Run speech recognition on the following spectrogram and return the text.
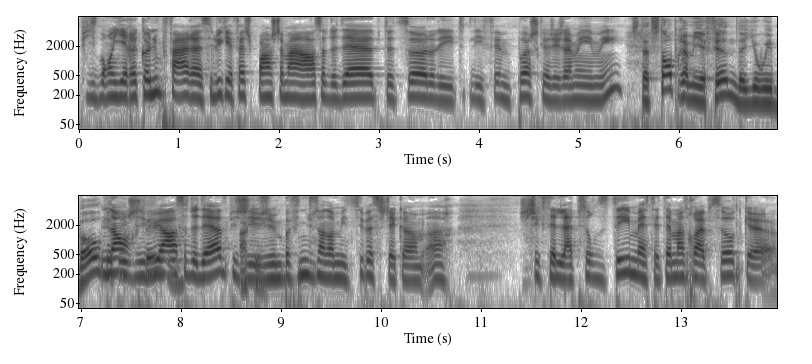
Puis bon, il est reconnu pour faire. euh, C'est lui qui a fait, je pense, justement, House of the Dead, puis tout ça, là, les, tous les films poches que j'ai jamais aimés. C'était-tu ton premier film de Yui Ball? Non, j'ai vu House of the Dead, puis j'ai même pas fini de s'endormir dessus parce que j'étais comme. Ah, je sais que c'est de l'absurdité, mais c'était tellement trop absurde que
